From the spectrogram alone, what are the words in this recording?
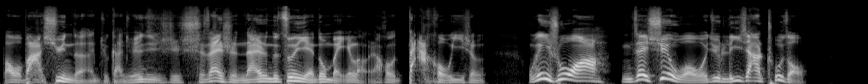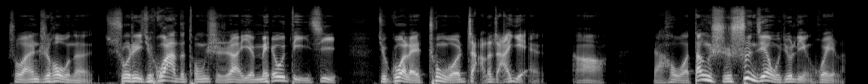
把我爸训的，就感觉就是实在是男人的尊严都没了，然后大吼一声：“我跟你说啊，你再训我，我就离家出走。”说完之后呢，说这句话的同时啊，也没有底气，就过来冲我眨了眨眼啊。然后我当时瞬间我就领会了，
